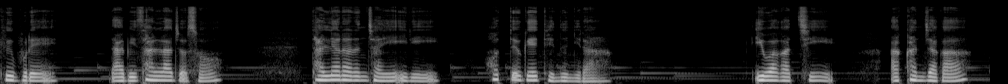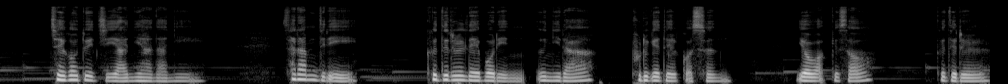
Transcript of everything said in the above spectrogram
그 불에 납이 살라져서 단련하는 자의 일이 헛되게 되느니라. 이와 같이 악한 자가 제거되지 아니하나니 사람들이 그들을 내버린 은이라 부르게 될 것은 여호와께서 그들을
